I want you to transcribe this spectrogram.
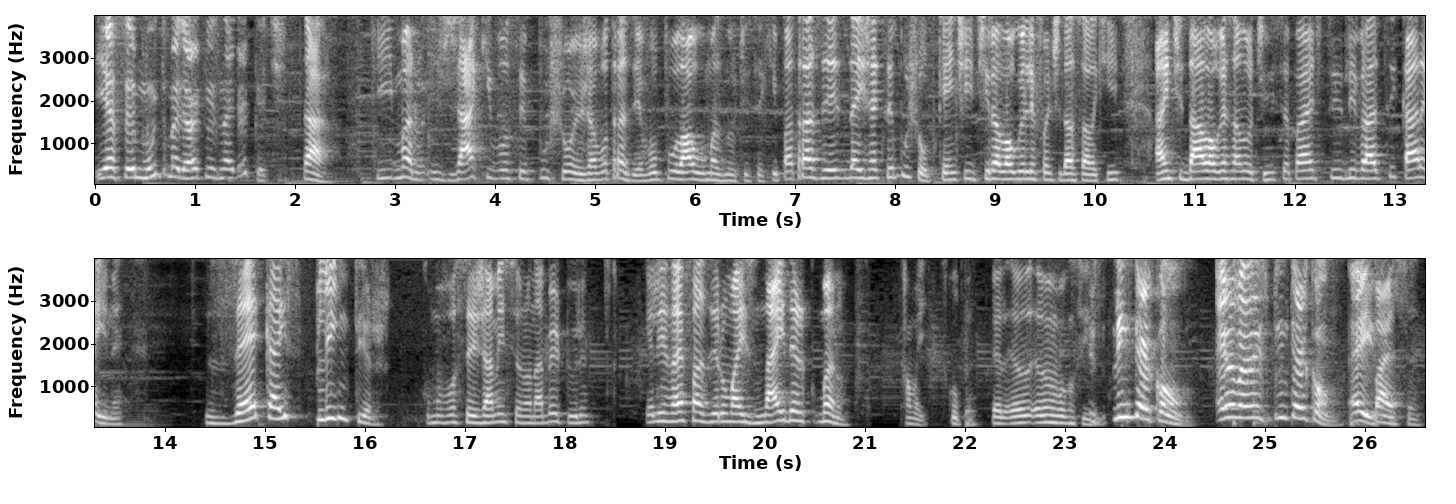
Ia ser muito melhor que o Snyder Cut. Tá. E, mano, e já que você puxou, eu já vou trazer. Eu vou pular algumas notícias aqui pra trazer daí já que você puxou. Porque a gente tira logo o elefante da sala aqui. A gente dá logo essa notícia pra gente se livrar desse cara aí, né? Zeca Splinter, como você já mencionou na abertura, ele vai fazer uma Snyder. Mano, calma aí, desculpa. Eu, eu, eu não vou conseguir. Splintercon. Ele vai fazer Splintercon. É isso. Parça.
